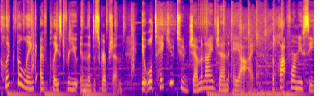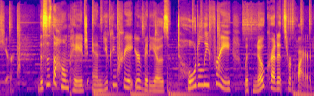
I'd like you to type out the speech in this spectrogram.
click the link I've placed for you in the description. It will take you to Gemini Gen AI, the platform you see here. This is the homepage and you can create your videos totally free with no credits required.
